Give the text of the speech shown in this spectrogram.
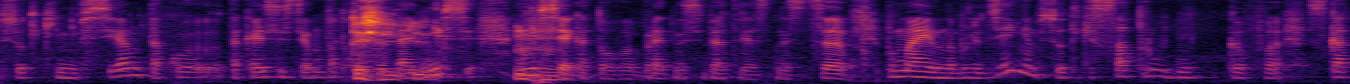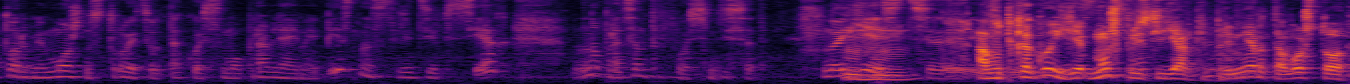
все-таки не всем такое, такая система подходит, есть, да, э, не все, не все готовы брать на себя ответственность. Э, По моим наблюдениям, все-таки сотрудников, э, с которыми можно строить вот такой самоуправляемый бизнес, среди всех, ну, процентов 80. Но Мгм. есть... э, А вот какой, есть- можешь привести яркий пример того, что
